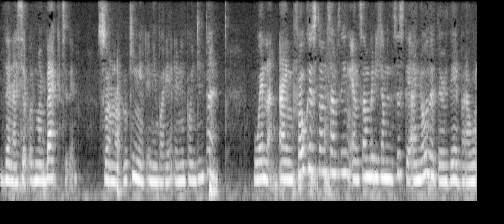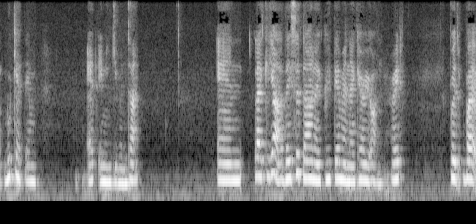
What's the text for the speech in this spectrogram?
then I sit with my back to them. So I'm not looking at anybody at any point in time. When I'm focused on something and somebody comes and sits there, I know that they're there, but I won't look at them at any given time. And like yeah, they sit down, I greet them and I carry on, right? But by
